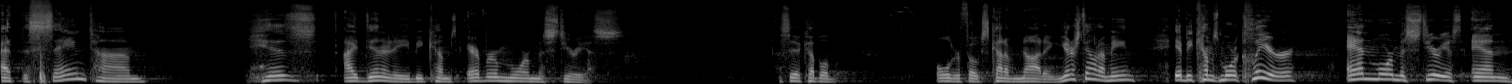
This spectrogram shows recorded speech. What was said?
At the same time, his identity becomes ever more mysterious. I see a couple of older folks kind of nodding. You understand what I mean? it becomes more clear and more mysterious and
